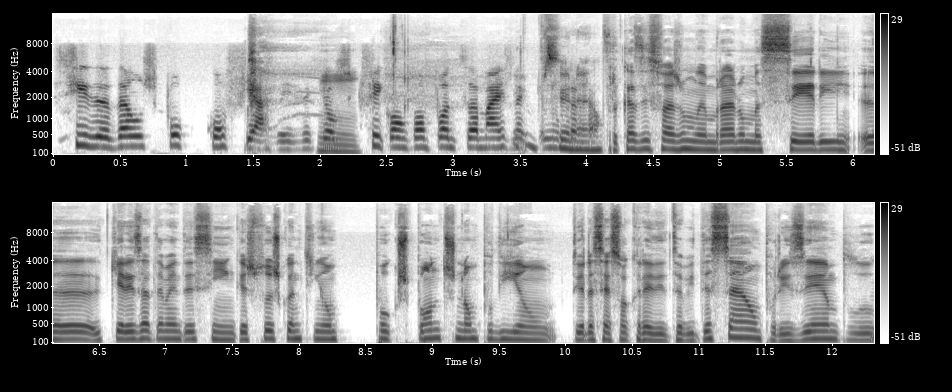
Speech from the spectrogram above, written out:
cidadãos pouco confiáveis, aqueles Hum. que ficam com pontos a mais na, no cartão. Por acaso isso faz-me lembrar uma série eh, que era exatamente assim, que as pessoas quando tinham poucos pontos não podiam ter acesso ao crédito de habitação, por exemplo.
